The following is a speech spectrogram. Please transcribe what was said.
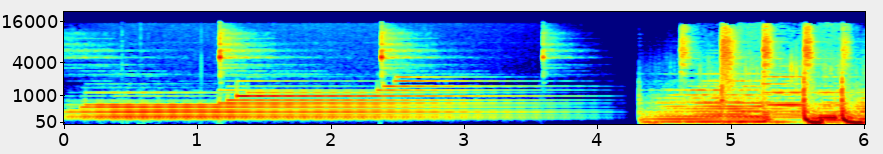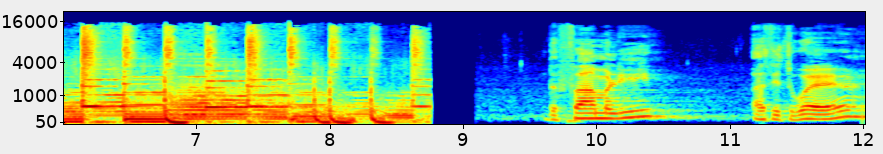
The family, as it were,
